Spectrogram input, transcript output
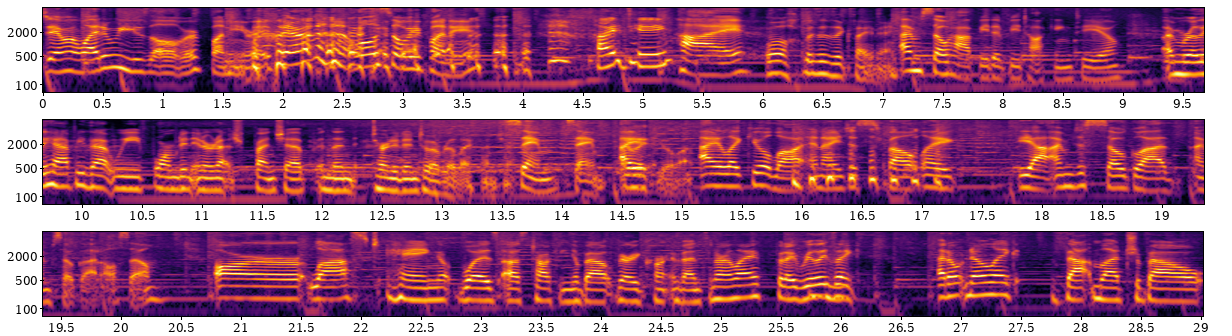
Damn it, why do we use all of our funny right there? we'll still be funny. Hi, team. Hi. Well, this is exciting. I'm so happy to be talking to you. I'm really happy that we formed an internet friendship and then turned it into a real life friendship. Same, same. I like you a lot. I like you a lot, and I just felt like, yeah, I'm just so glad. I'm so glad also. Our last hang was us talking about very current events in our life, but I realized Mm-hmm. like I don't know like that much about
